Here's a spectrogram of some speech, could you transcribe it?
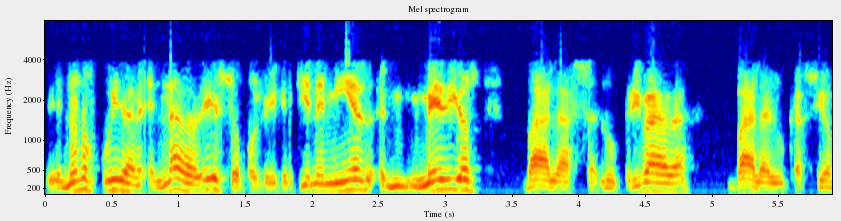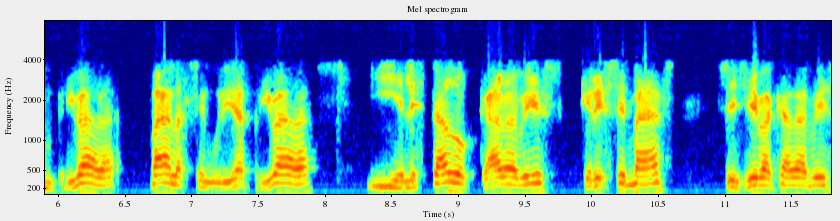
Eh, no nos cuidan en nada de eso, porque el que tiene medios va a la salud privada, va a la educación privada, va a la seguridad privada, y el Estado cada vez crece más, se lleva cada vez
